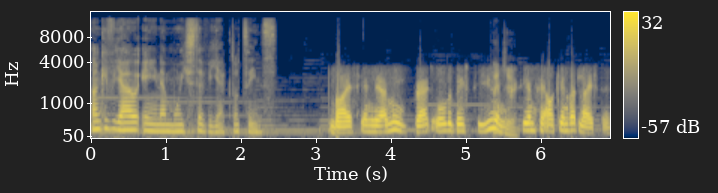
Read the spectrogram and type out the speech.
Dankie vir jou en 'n mooiste week. Totsiens. Bye sien Leonie. Brad all the best to you Thank en sien vir elkeen wat luister.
